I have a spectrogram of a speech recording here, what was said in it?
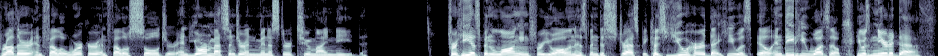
brother and fellow worker and fellow soldier, and your messenger and minister to my need. For he has been longing for you all and has been distressed because you heard that he was ill. Indeed, he was ill. He was near to death.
